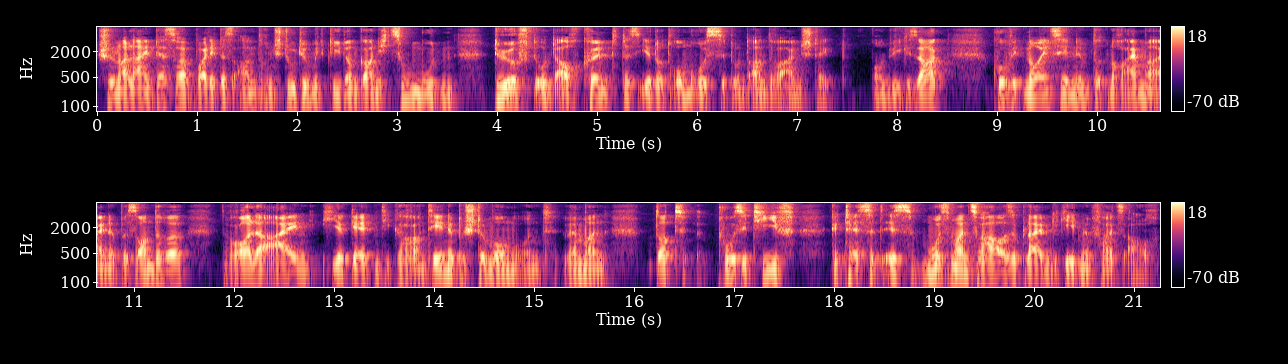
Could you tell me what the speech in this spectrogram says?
Schon allein deshalb, weil ihr das anderen Studiomitgliedern gar nicht zumuten dürft und auch könnt, dass ihr dort rumhustet und andere ansteckt. Und wie gesagt, Covid-19 nimmt dort noch einmal eine besondere Rolle ein. Hier gelten die Quarantänebestimmungen und wenn man dort positiv getestet ist, muss man zu Hause bleiben, gegebenenfalls auch,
